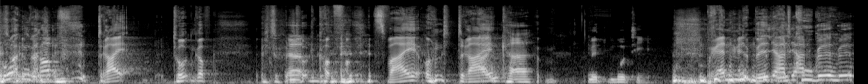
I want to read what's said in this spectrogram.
Totenkopf. Drei, Totenkopf, Totenkopf, zwei und drei, Anker mit Mutti. Brennende Billardkugel.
